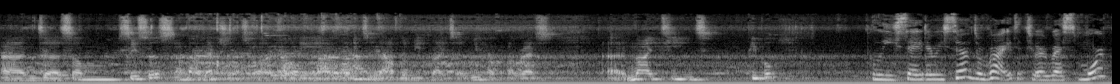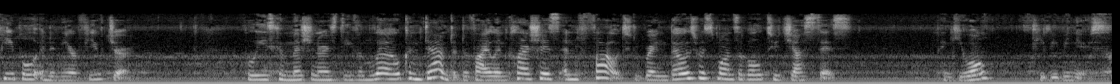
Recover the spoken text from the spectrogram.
and uh, some scissors and connections uh, for the incident after midnight. So we have arrested uh, 19 people. Police say they reserve the right to arrest more people in the near future. Police Commissioner Stephen Lo condemned the violent clashes and vowed to bring those responsible to justice. Pinky Wong, TVB News.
